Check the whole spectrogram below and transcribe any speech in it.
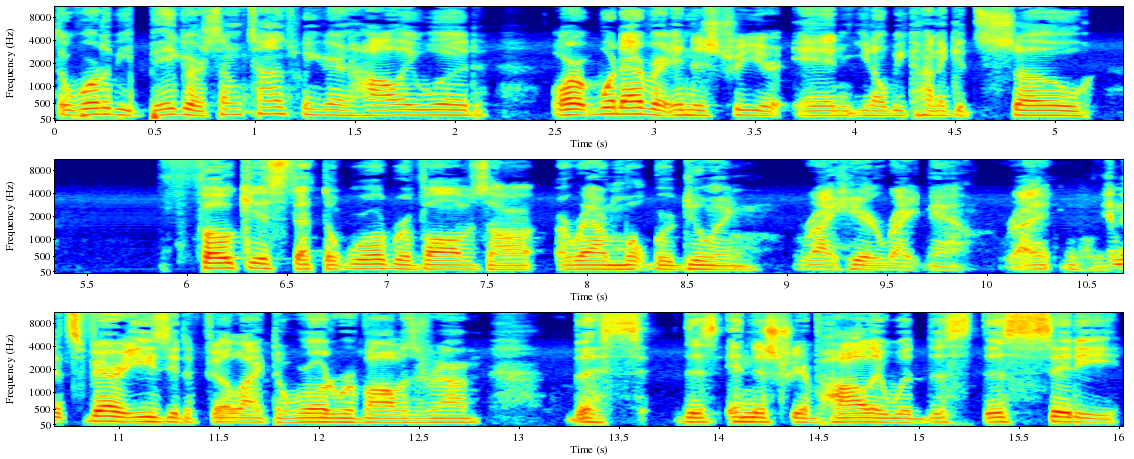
the world to be bigger. Sometimes when you're in Hollywood or whatever industry you're in, you know, we kind of get so focus that the world revolves on around what we're doing right here right now right? Mm-hmm. and it's very easy to feel like the world revolves around this this industry of hollywood this this city.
